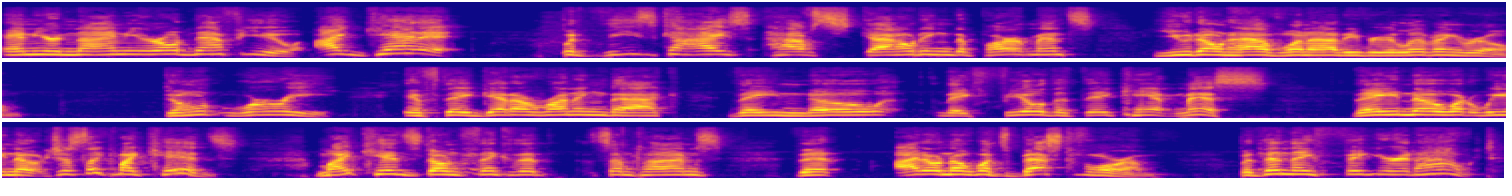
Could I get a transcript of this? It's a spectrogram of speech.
and your nine year old nephew. I get it. But these guys have scouting departments. You don't have one out of your living room. Don't worry. If they get a running back, they know they feel that they can't miss. They know what we know. Just like my kids. My kids don't think that sometimes that I don't know what's best for them, but then they figure it out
